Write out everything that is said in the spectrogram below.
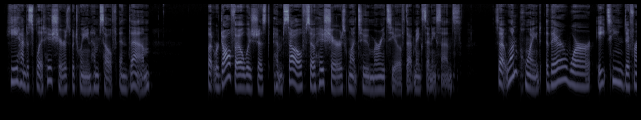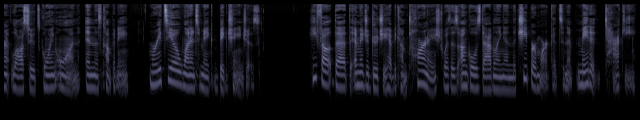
he had to split his shares between himself and them. But Rodolfo was just himself, so his shares went to Maurizio, if that makes any sense. So at one point, there were 18 different lawsuits going on in this company. Maurizio wanted to make big changes. He felt that the image of Gucci had become tarnished with his uncles dabbling in the cheaper markets and it made it tacky.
